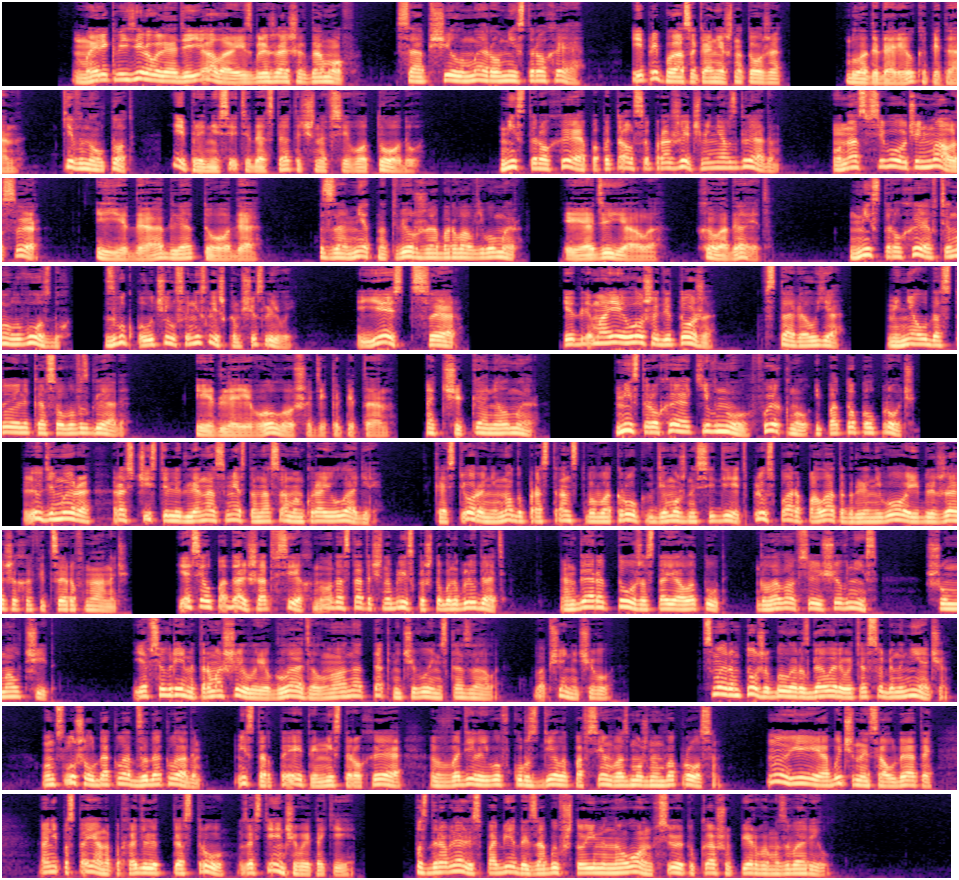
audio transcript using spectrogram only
«Мы реквизировали одеяло из ближайших домов», — сообщил мэру мистер О'Хэ. «И припасы, конечно, тоже». «Благодарю, капитан», — кивнул тот. «И принесите достаточно всего Тоду». Мистер О'Хэ попытался прожечь меня взглядом. «У нас всего очень мало, сэр». «Еда для Тода», — заметно тверже оборвал его мэр. «И одеяло. Холодает». Мистер О'Хэ втянул воздух. Звук получился не слишком счастливый. «Есть, сэр!» «И для моей лошади тоже», — вставил я. Меня удостоили косого взгляда. «И для его лошади, капитан», — отчеканил мэр. Мистер О'Хэя кивнул, фыркнул и потопал прочь. Люди мэра расчистили для нас место на самом краю лагеря. Костер и немного пространства вокруг, где можно сидеть, плюс пара палаток для него и ближайших офицеров на ночь. Я сел подальше от всех, но достаточно близко, чтобы наблюдать. Ангара тоже стояла тут, голова все еще вниз. Шум молчит. Я все время тормошил ее, гладил, но она так ничего и не сказала. Вообще ничего. С мэром тоже было разговаривать особенно не о чем. Он слушал доклад за докладом. Мистер Тейт и мистер О'Хэя вводили его в курс дела по всем возможным вопросам. Ну и обычные солдаты. Они постоянно подходили к костру, застенчивые такие. Поздравляли с победой, забыв, что именно он всю эту кашу первым и заварил.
